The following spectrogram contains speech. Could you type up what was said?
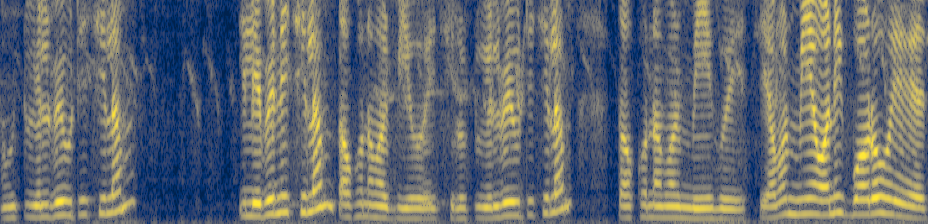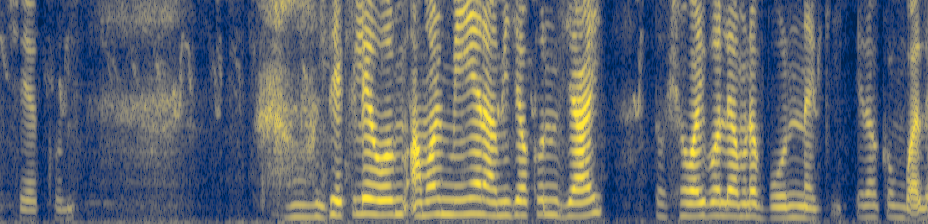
আমি টুয়েলভে উঠেছিলাম। ইলেভেনে ছিলাম, তখন আমার বিয়ে হয়েছিল। টুয়েলভে উঠেছিলাম। তখন আমার মেয়ে হয়েছে। আমার মেয়ে অনেক বড় হয়ে গেছে এখন। দেখলে ওর, আমার মেয়ে আর আমি যখন যাই, তো সবাই বলে আমরা বোন নাকি? এরকম বলে।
